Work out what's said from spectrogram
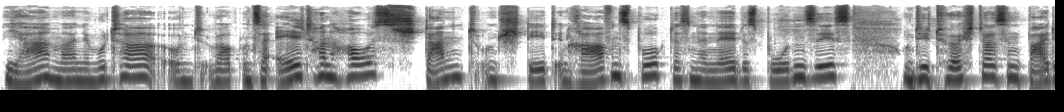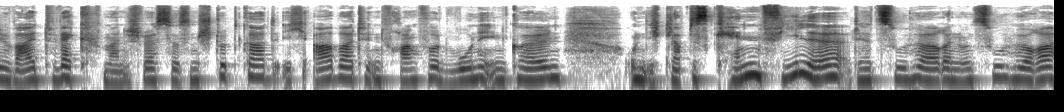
Ja, meine Mutter und überhaupt unser Elternhaus stand und steht in Ravensburg, das ist in der Nähe des Bodensees. Und die Töchter sind beide weit weg. Meine Schwester ist in Stuttgart, ich arbeite in Frankfurt, wohne in Köln. Und ich glaube, das kennen viele der Zuhörerinnen und Zuhörer.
